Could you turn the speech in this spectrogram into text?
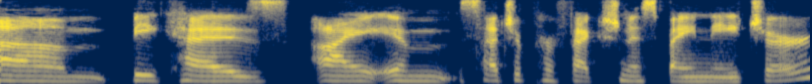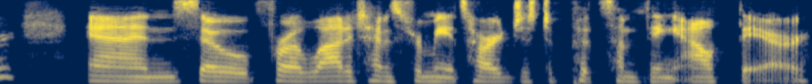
um, because I am such a perfectionist by nature, and so for a lot of times for me, it's hard just to put something out there,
